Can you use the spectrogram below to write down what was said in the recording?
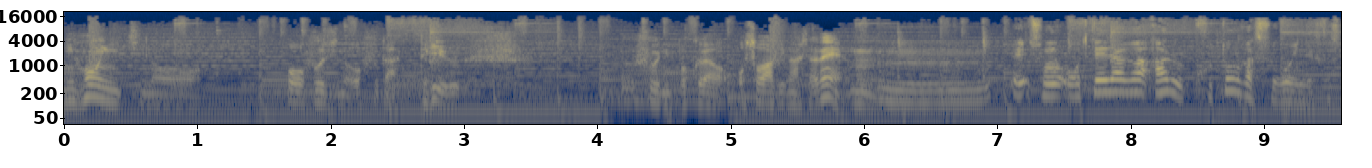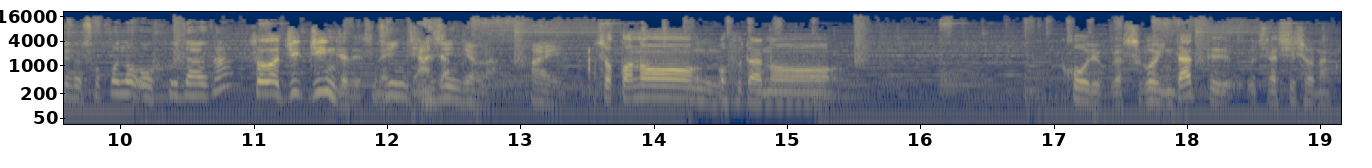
日本一の大富士のお札っていうふうに僕らは教わりましたね。う。うんん。え、そのお寺があることがすごいんですか？それともそこのお札が？それはじ神社ですね。神社、あ神社が。はい。そこのうんお札の効力がすごいんだって、うちら師匠なんか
